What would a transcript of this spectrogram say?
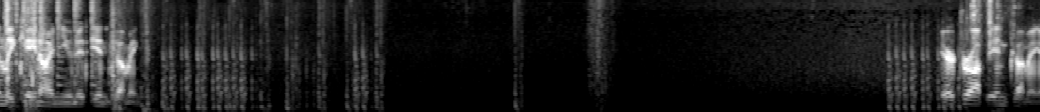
Friendly canine unit incoming. Airdrop incoming.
